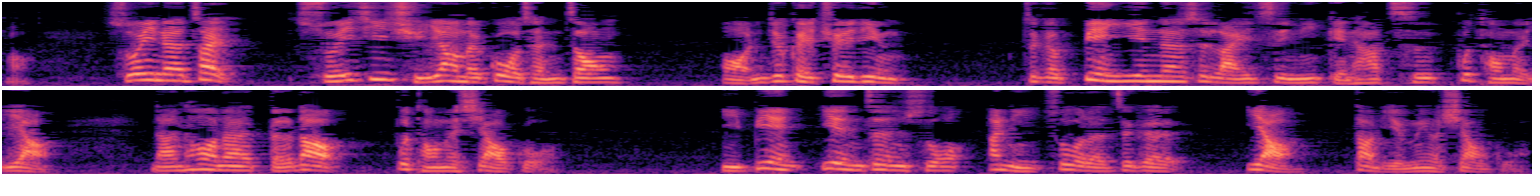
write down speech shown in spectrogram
哦，所以呢，在随机取样的过程中，哦，你就可以确定这个变因呢是来自于你给他吃不同的药，然后呢得到不同的效果，以便验证说啊你做的这个药到底有没有效果，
